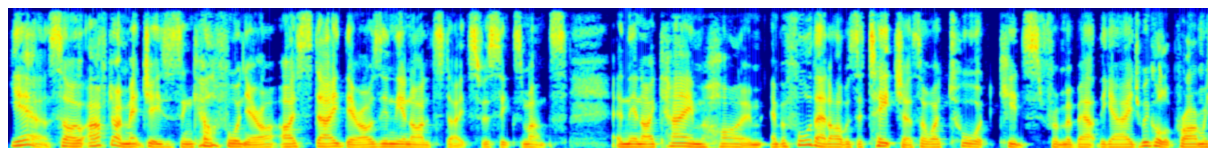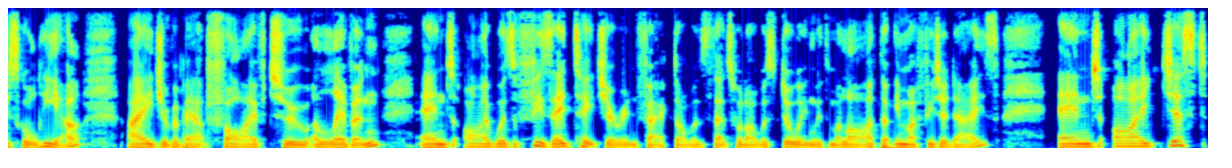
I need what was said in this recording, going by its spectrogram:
Yeah. So after I met Jesus in California, I, I, stayed there. I was in the United States for six months. And then I came home. And before that, I was a teacher. So I taught kids from about the age, we call it primary school here, age of about five to 11. And I was a phys ed teacher. In fact, I was, that's what I was doing with my life in my fitter days. And I just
